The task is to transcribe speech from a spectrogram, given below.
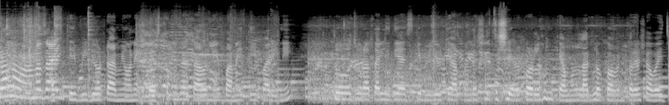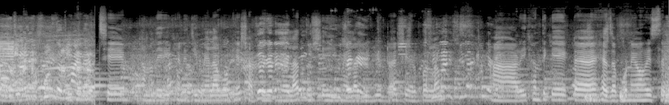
চলো আমরা যাই। আজকের ভিডিওটা আমি অনেক ব্যস্ত থাকার কারণে বানাইতেই পারিনি। তো জোড়াতালি দিয়ে আজকে ভিডিওটি আপনাদের সাথে শেয়ার করলাম। কেমন লাগল কমেন্ট করে সবাই জানাবেন। এখানে হচ্ছে আমাদের এখানে যে মেলা বসে সাপ্তাহিক মেলা তো সেই মেলার ভিডিওটা শেয়ার করলাম। আর এখান থেকে একটা হেজাবো নেওয়া হয়েছিল।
